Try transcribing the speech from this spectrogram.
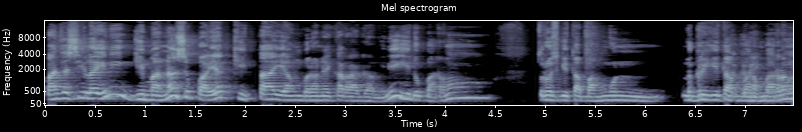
Iya. Pancasila ini gimana supaya kita yang beraneka ragam ini hidup bareng, terus kita bangun negeri kita bareng-bareng,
